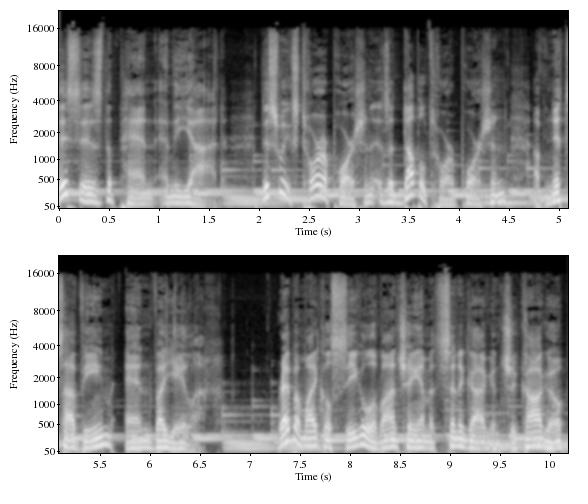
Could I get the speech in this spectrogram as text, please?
This is the Pen and the Yad. This week's Torah portion is a double Torah portion of Nitzavim and Vayelech. Rabbi Michael Siegel of Anshe Emet Synagogue in Chicago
